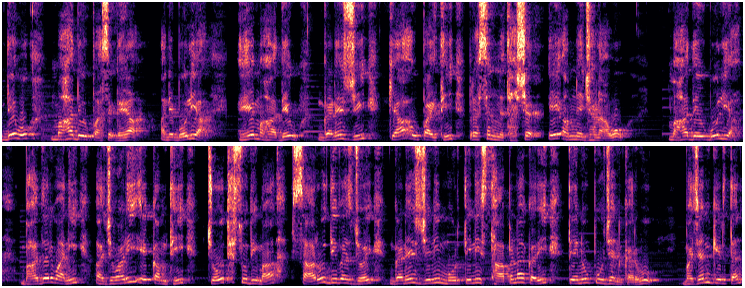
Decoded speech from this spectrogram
દેવો મહાદેવ પાસે ગયા અને બોલ્યા, હે મહાદેવ, ગણેશજી કયા ઉપાયથી પ્રસન્ન થશે? એ અમને જણાવો. મહાદેવ બોલ્યા, ભાદરવાની અજવાળી એકમથી ચોથ સુધીમાં સારો દિવસ જોઈ ગણેશજીની મૂર્તિની સ્થાપના કરી તેનું પૂજન કરવું. ભજન કીર્તન,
